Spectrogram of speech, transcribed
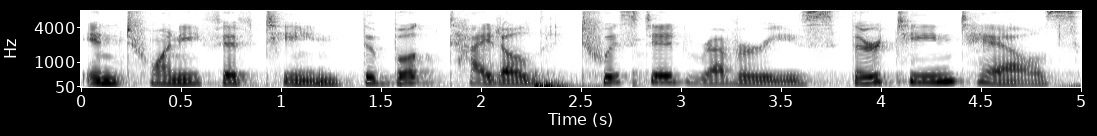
in 2015. The book titled Twisted Reveries 13 Tales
